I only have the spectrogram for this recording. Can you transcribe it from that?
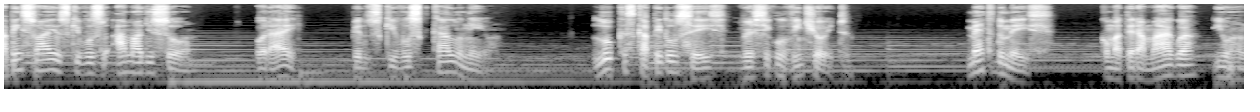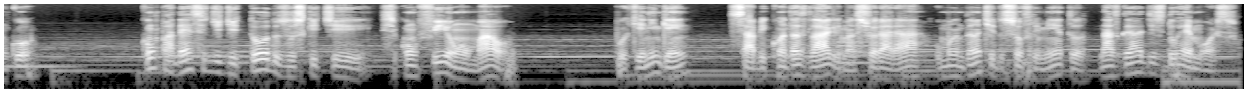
Abençoai os que vos amaldiçoam, orai pelos que vos caluniam. Lucas capítulo 6, versículo 28. Meta do mês: combater a mágoa e o rancor. Compadece-te de todos os que te se confiam ao mal, porque ninguém sabe quantas lágrimas chorará o mandante do sofrimento nas grades do remorso,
